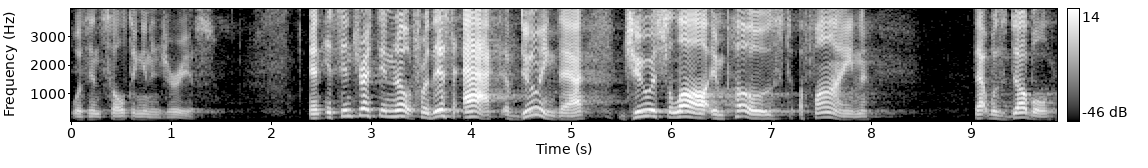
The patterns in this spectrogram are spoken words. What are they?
was insulting and injurious. And it's interesting to note for this act of doing that, Jewish law imposed a fine that was double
